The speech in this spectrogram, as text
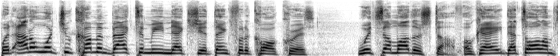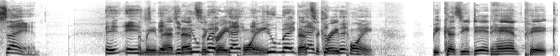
But I don't want you coming back to me next year. Thanks for the call, Chris. With some other stuff, okay? That's all I'm saying. It- I mean, it's that, if that's you a make great that, point. If you make that's that a great point because he did handpick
